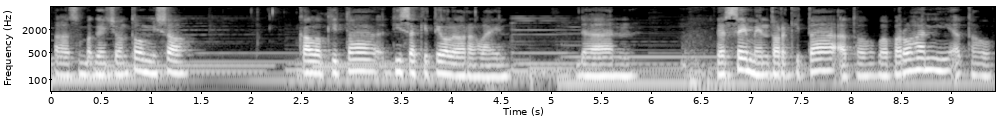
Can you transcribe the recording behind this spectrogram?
Uh, sebagai contoh misal kalau kita disakiti oleh orang lain dan let's say mentor kita atau bapak rohani atau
